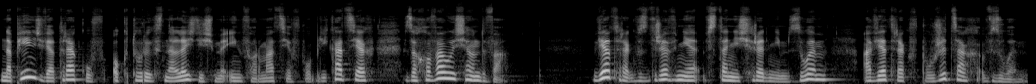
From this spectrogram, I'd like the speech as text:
Na pięć wiatraków, o których znaleźliśmy informacje w publikacjach, zachowały się dwa – Wiatrak w Zdrzewnie w stanie średnim złym, a wiatrak w Płużycach w złym.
